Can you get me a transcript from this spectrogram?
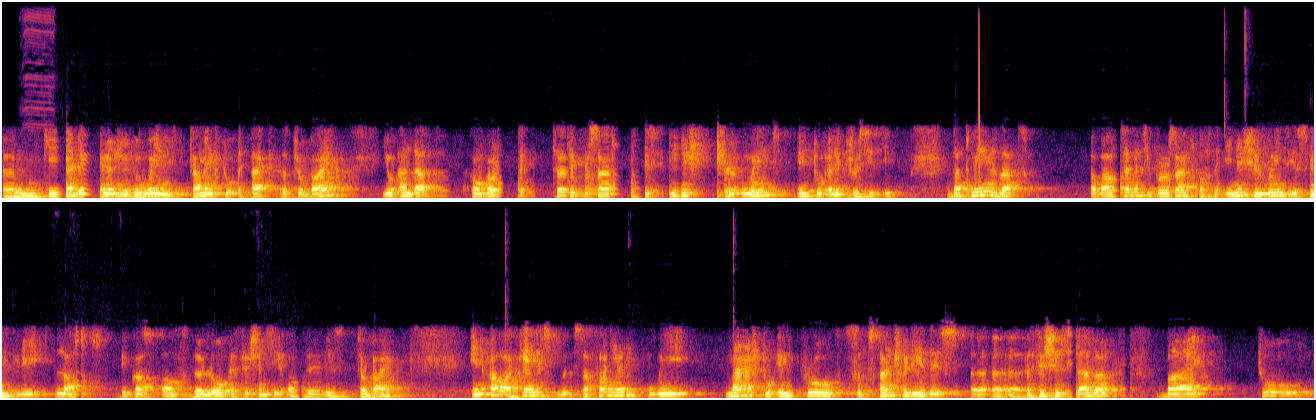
um, kinetic energy of the wind coming to attack the turbine, you end up converting 30% of this initial wind into electricity. That means that about 70% of the initial wind is simply lost because of the low efficiency of the, this turbine. In our case, with Saphonian, we managed to improve substantially this uh, uh, efficiency level by two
